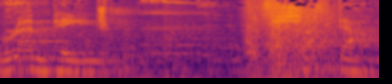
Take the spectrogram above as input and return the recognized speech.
Rampage. Shut down.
